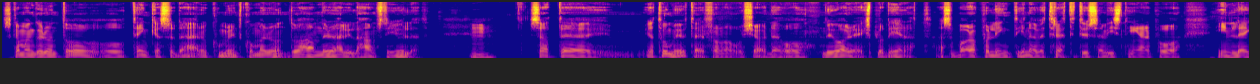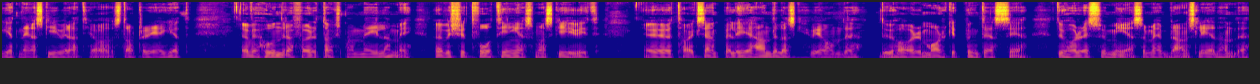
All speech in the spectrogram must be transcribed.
Ska man gå runt och, och tänka sådär, då kommer du inte komma runt. Då hamnar du i det här lilla hamsterhjulet. Mm. Så att eh, jag tog mig ut därifrån och körde och nu har det exploderat. Alltså bara på LinkedIn över 30 000 visningar på inlägget när jag skriver att jag startar eget. Över 100 företag som har mejlat mig. Över 22 tidningar som har skrivit. Eh, ta exempel e-handel har skrivit om det. Du har market.se. Du har Resumé som är branschledande.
